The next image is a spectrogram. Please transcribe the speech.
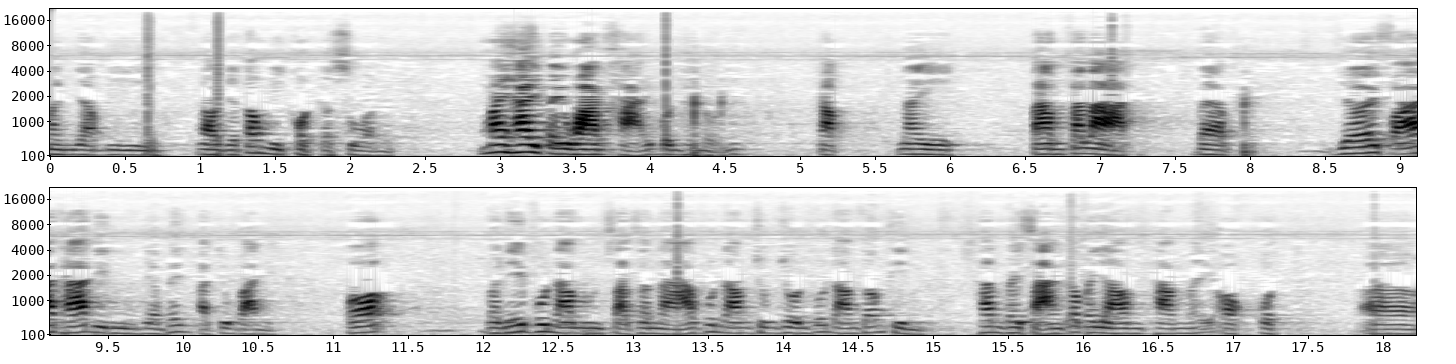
มันจะมีเราจะต้องมีกฎกระทรวง ไม่ให้ไปวางขายบนถนนกับในตามตลาดแบบเย้ยฟ้าท้าดินอย่างเป็นปัจจุบัน เพราะวันนี้ผู้นำศาสนา ผู้นำชุมชน ผู้นำท้องถิ่น ท่านไพศาลก็พยายามทำให้ออกกฎเอ่อ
